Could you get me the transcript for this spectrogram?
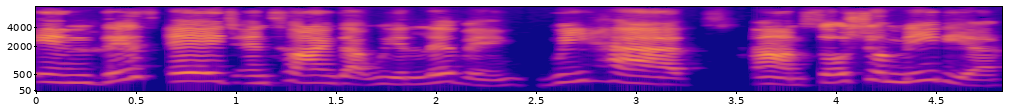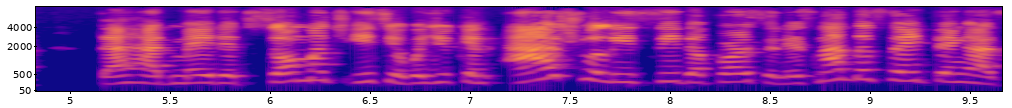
in this age and time that we're living, we have um, social media that had made it so much easier where you can actually see the person. It's not the same thing as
